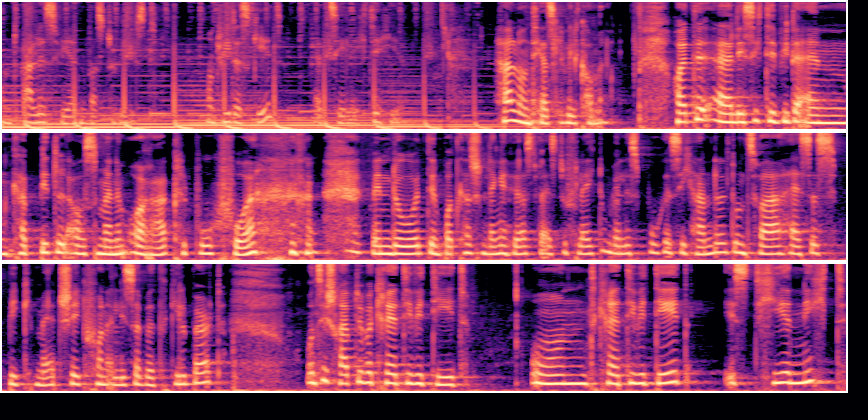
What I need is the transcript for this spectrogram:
und alles werden, was du willst. Und wie das geht, erzähle ich dir hier. Hallo und herzlich willkommen. Heute äh, lese ich dir wieder ein Kapitel aus meinem Orakelbuch vor. Wenn du den Podcast schon länger hörst, weißt du vielleicht, um welches Buch es sich handelt. Und zwar heißt es Big Magic von Elizabeth Gilbert. Und sie schreibt über Kreativität. Und Kreativität ist hier nicht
